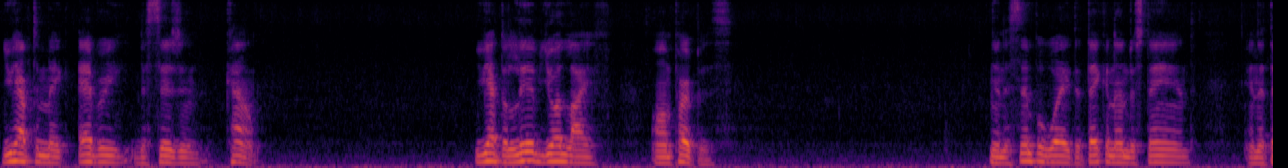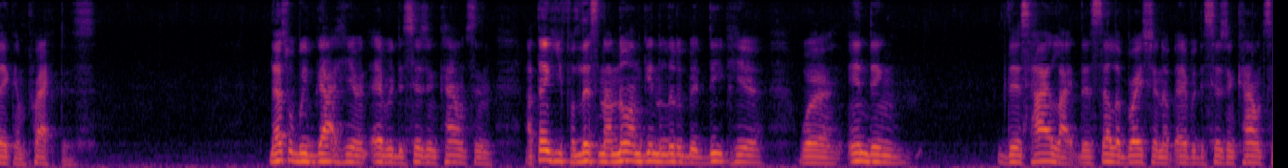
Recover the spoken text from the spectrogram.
You have to make every decision count. You have to live your life on purpose in a simple way that they can understand and that they can practice. That's what we've got here in Every Decision Counts. And I thank you for listening. I know I'm getting a little bit deep here. We're ending this highlight, this celebration of Every Decision Counts.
